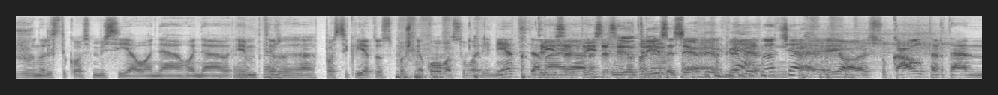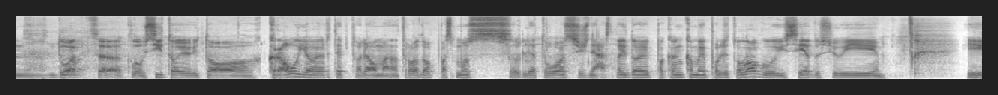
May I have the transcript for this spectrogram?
žurnalistikos misija, o ne, o ne imti ir pasikvietus pašnekovą suvarinėti. Sėdi. Jo tryse sėdi ir Ne, gali. nu čia jo, sukalt ar ten duot e, klausytojui to kraujo ir taip toliau, man atrodo, pas mus Lietuvos žiniasklaidoje pakankamai politologų įsėdusių į, į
